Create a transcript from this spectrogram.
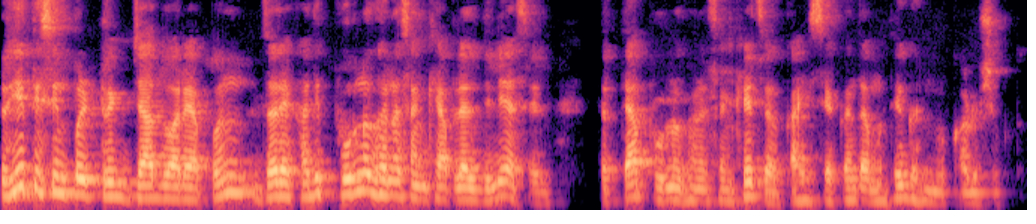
तर ही ती सिंपल ट्रिक ज्याद्वारे आपण जर एखादी पूर्ण घनसंख्या आपल्याला दिली असेल तर त्या पूर्ण घनसंख्येचं काही सेकंदामध्ये घनमुख काढू शकतो.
